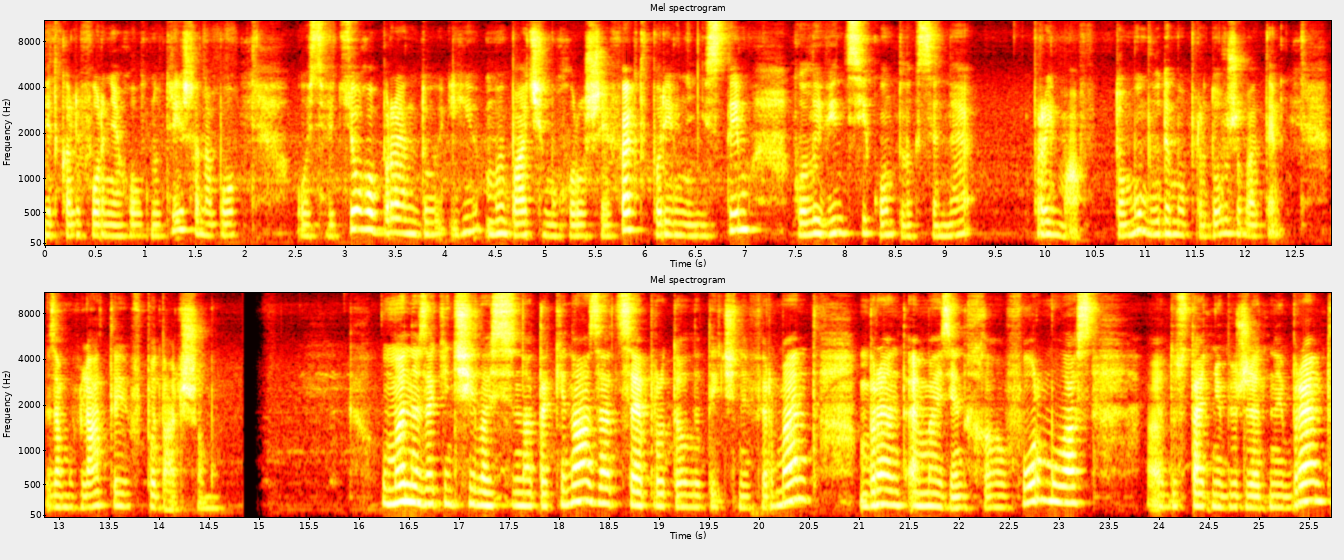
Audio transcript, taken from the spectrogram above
від California Gold Nutrition, або ось від цього бренду. І ми бачимо хороший ефект в порівнянні з тим, коли він ці комплекси не приймав. Тому будемо продовжувати замовляти в подальшому. У мене закінчилась натакіназа, це протеолітичний фермент, бренд Amazing Formulas. Достатньо бюджетний бренд,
